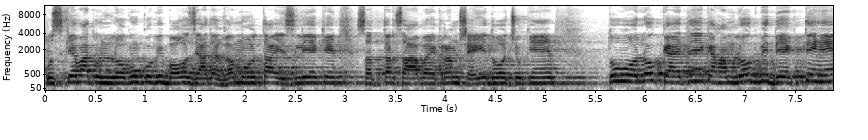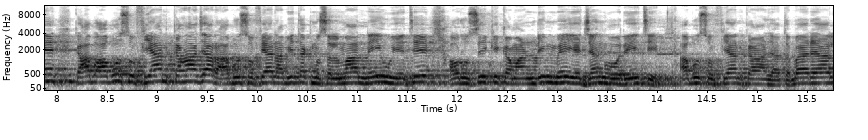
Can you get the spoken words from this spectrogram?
اس کے بعد ان لوگوں کو بھی بہت زیادہ غم ہوتا ہے، اس لیے کہ ستر صحابہ اکرم شہید ہو چکے ہیں۔ تو وہ لوگ کہتے ہیں کہ ہم لوگ بھی دیکھتے ہیں کہ اب ابو سفیان کہاں جا رہا؟ ابو سفیان ابھی تک مسلمان نہیں ہوئے تھے اور اسی کی کمانڈنگ میں یہ جنگ ہو رہی تھی۔ ابو سفیان کہاں جاتا؟ بہرحال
